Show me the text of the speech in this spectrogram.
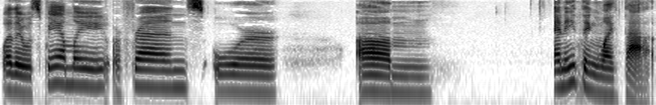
whether it was family or friends or um, anything like that.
